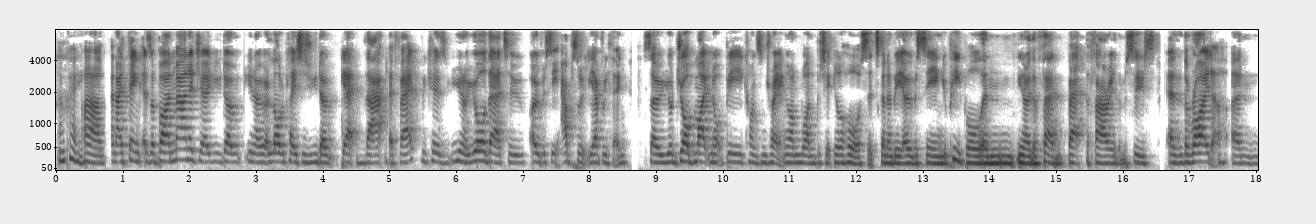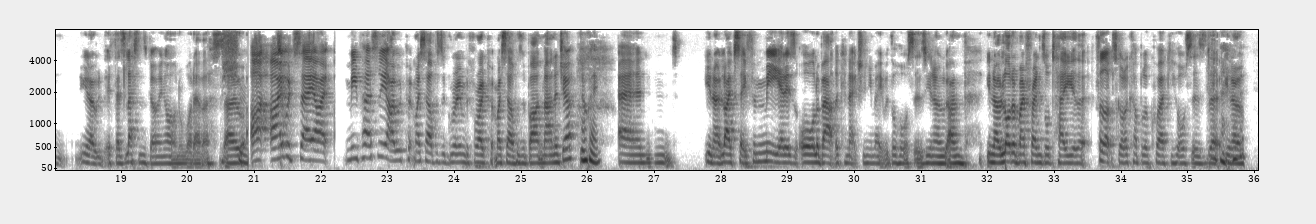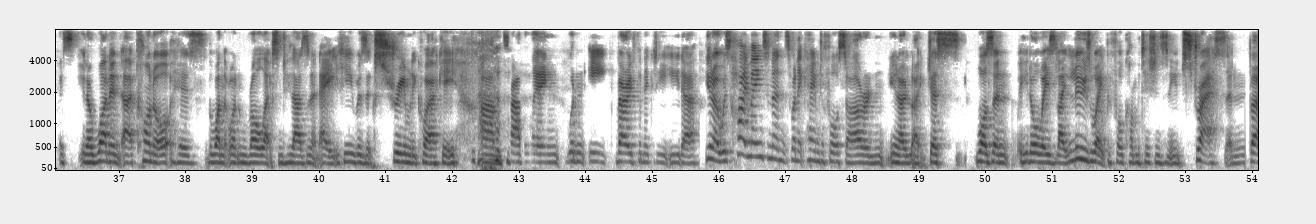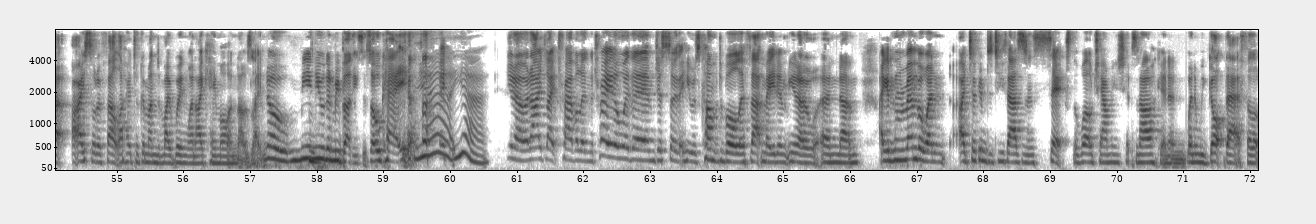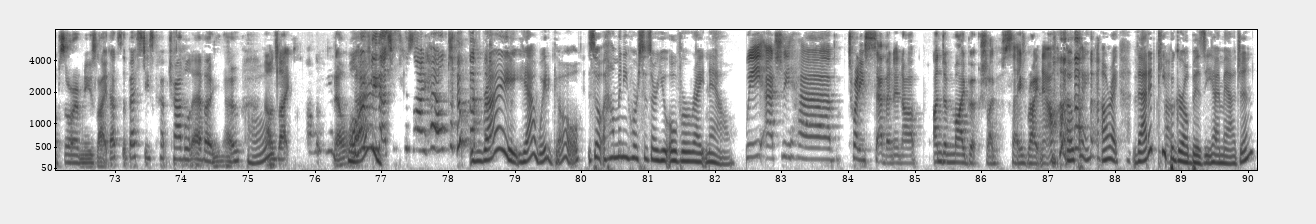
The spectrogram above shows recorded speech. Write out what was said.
Okay. um, and i think as a barn manager you don't you know a lot of places you don't get that effect because you know you're there to oversee absolutely everything so your job might not be concentrating on one particular horse. It's going to be overseeing your people and you know the fed, vet, the farrier, the masseuse, and the rider, and you know if there's lessons going on or whatever. So Sure. I, I would say I, me personally, I would put myself as a groom before I'd put myself as a barn manager. okay. And you know, like I say, for me, it is all about the connection you make with the horses. You know, um, you know, a lot of my friends will tell you that Phillip's got a couple of quirky horses that you know. It's, you know, one in uh, Connaught, his the one that won Rolex in 2008. He was extremely quirky, um, traveling, wouldn't eat, very finicky eater. You know, was high maintenance when it came to four star, and you know, like just wasn't. He'd always like lose weight before competitions, and he'd stress. And but I sort of felt like I took him under my wing when I came on. And I was like, no, me and you are gonna be buddies. It's okay. Yeah. Yeah. You know, and I'd like travel in the trailer with him just so that he was comfortable if that made him, you know. And um, I can remember when I took him to 2006, the World Championships in Aachen, and when we got there, Phillip saw him and he was like, "That's the best he's traveled ever," you know. I Oh. was like, oh, you know, well, Nice. that's because I helped. right. Yeah. Way to go. So, how many horses are you over right now? we actually have 27 in our under my book, shall I say, right now. Okay. All right. That'd keep a girl busy, I imagine.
